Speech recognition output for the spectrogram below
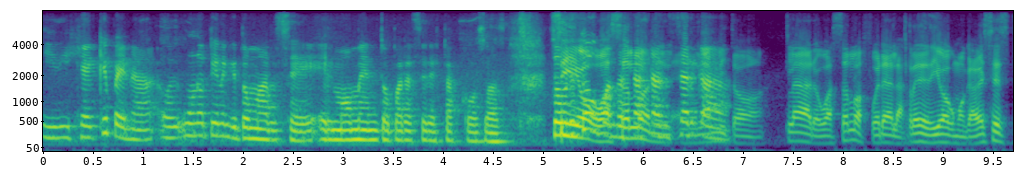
y dije, qué pena, uno tiene que tomarse el momento para hacer estas cosas. Sobre todo cuando estás tan cerca. claro, o hacerlo afuera de las redes, digo, como que a veces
